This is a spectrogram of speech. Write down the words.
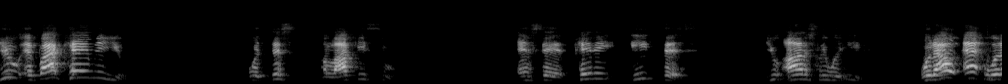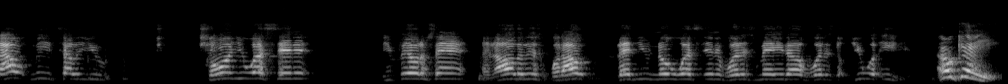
you, if I came to you with this malaki soup and said, Pennie, eat this, you honestly would eat it without without me telling you, showing you what's in it. You feel what I'm saying? And all of this without letting you know what's in it, what it's made of, what is you will eat it. Okay,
